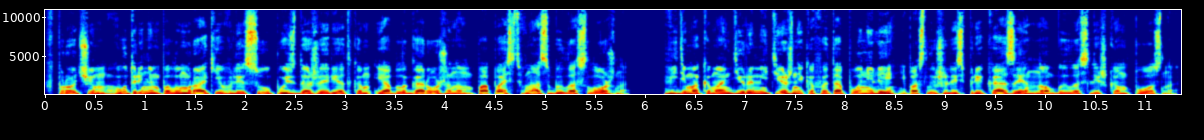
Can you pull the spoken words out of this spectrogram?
Впрочем, в утреннем полумраке в лесу, пусть даже редком и облагороженном, попасть в нас было сложно. Видимо, командиры мятежников это поняли и послышались приказы, но было слишком поздно.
